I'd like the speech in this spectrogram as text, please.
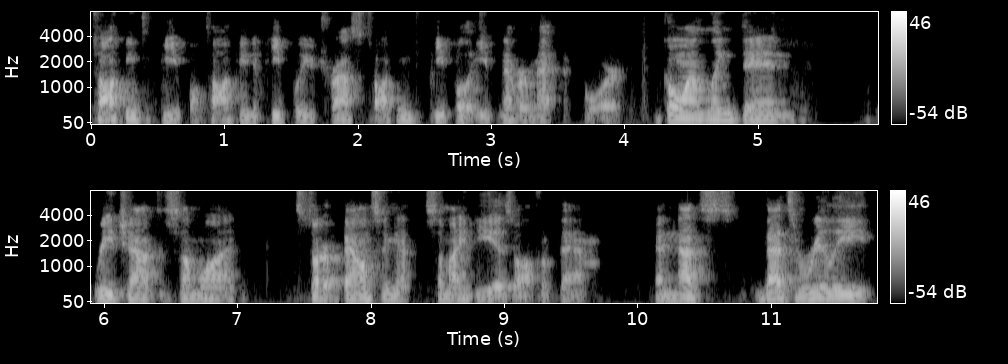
talking to people, talking to people you trust, talking to people that you've never met before. Go on LinkedIn, reach out to someone, start bouncing some ideas off of them. And that's that's really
